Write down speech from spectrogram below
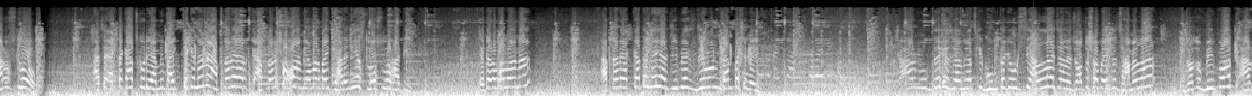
আরও স্লো আচ্ছা একটা কাজ করি আমি বাইক থেকে নেমে আপনারা আর আপনারা সহ আমি আমার বাইক ঘাড়ে নিয়ে স্লো স্লো হাঁটি। এটারও ভালো হয় না? আপনার এক কাঁধে নেই আর জিপিএক্স যেমন ডান পাশে নেই। কার মুখ দেখে যে আমি আজকে ঘুম থেকে উঠছি আল্লাহ জানে যত সব এই যে ঝামেলা যত বিপদ আর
